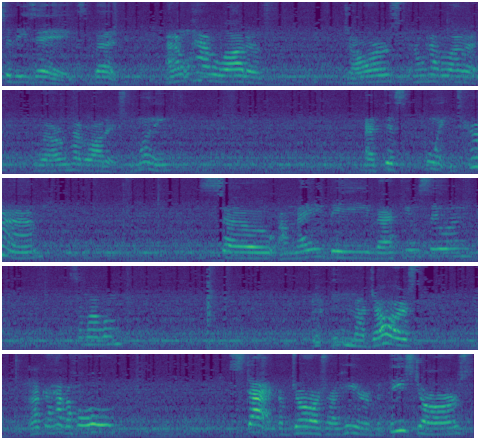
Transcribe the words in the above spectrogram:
to these eggs, but I don't have a lot of jars. I don't have a lot of, well, I don't have a lot of extra money at this point in time. So I may be vacuum sealing some of them. My jars, like I have a whole stack of jars right here, but these jars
